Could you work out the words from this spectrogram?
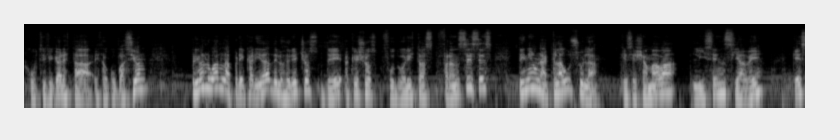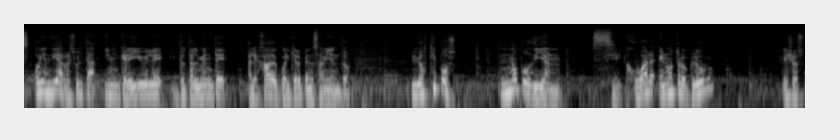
justificar esta, esta ocupación? En primer lugar, la precariedad de los derechos de aquellos futbolistas franceses tenía una cláusula que se llamaba licencia B, que es hoy en día resulta increíble y totalmente alejado de cualquier pensamiento. Los tipos no podían jugar en otro club. Ellos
